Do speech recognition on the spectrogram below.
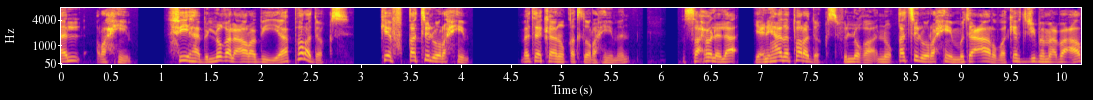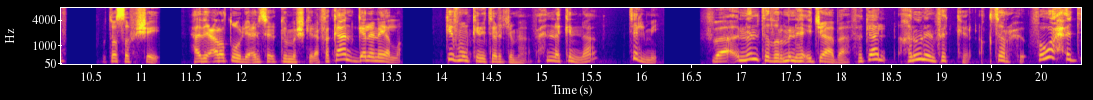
الرحيم. فيها باللغة العربية paradox كيف قتل ورحيم متى كان القتل رحيما؟ صح ولا لا؟ يعني هذا paradox في اللغة إنه قتل ورحيم متعارضة كيف تجيبها مع بعض؟ وتصف شيء. هذه على طول يعني تكون مشكلة. فكان قال لنا يلا كيف ممكن يترجمها؟ فإحنا كنا tell me. فننتظر منها إجابة. فقال خلونا نفكر اقترحوا. فواحد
